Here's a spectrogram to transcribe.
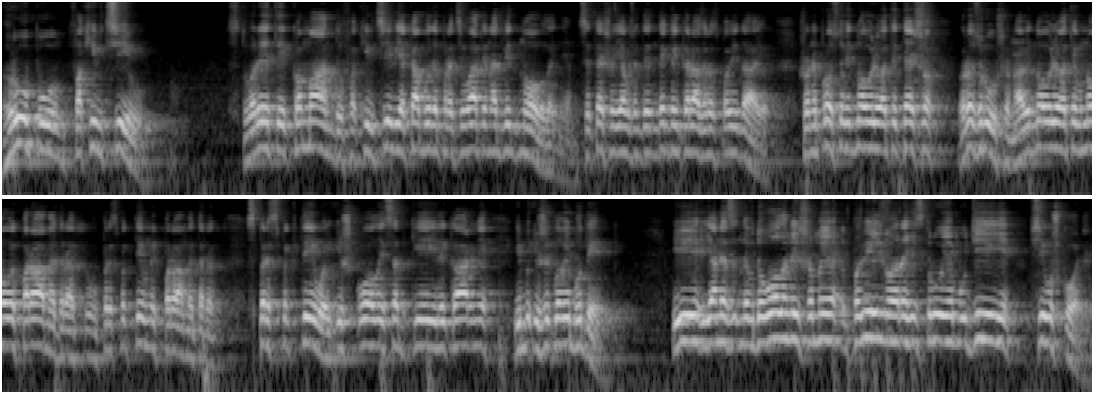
групу фахівців, створити команду фахівців, яка буде працювати над відновленням. Це те, що я вже декілька разів розповідаю. Що не просто відновлювати те, що розрушено, а відновлювати в нових параметрах, в перспективних параметрах, з перспективою і школи, і садки, і лікарні, і, і житлові будинки. І я не, з- не вдоволений, що ми повільно реєструємо дії всі ушкодження.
